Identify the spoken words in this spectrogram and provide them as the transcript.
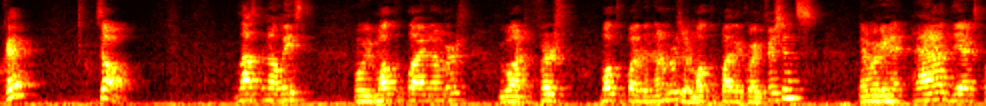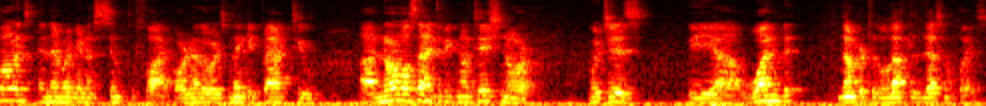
Okay? So, last but not least, when we multiply numbers, we want to first multiply the numbers or multiply the coefficients. Then we're going to add the exponents and then we're going to simplify, or in other words, make it back to uh, normal scientific notation, or which is the uh, one number to the left of the decimal place.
